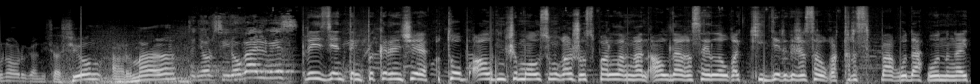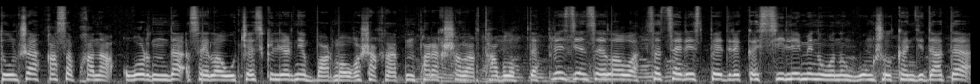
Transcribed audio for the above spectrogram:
Una organización armada. Señor Ciro Galvez. Президенттің пікірінше топ 6 маусымға жоспарланған алдағы сайлауға кедергі жасауға тырысып бағуда. Оның айтуынша қасапхана орнында сайлау учаскелеріне бармауға шақыратын парақшалар табылыпты. Президент сайлауы социалист Педро Кассиле мен оның оңшыл кандидаты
